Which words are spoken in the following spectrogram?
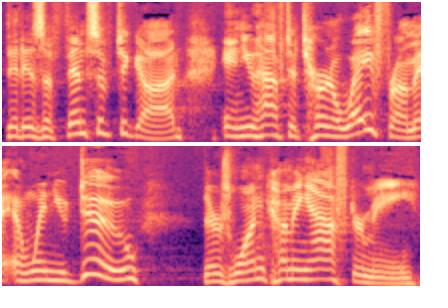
that is offensive to God, and you have to turn away from it. And when you do, there's one coming after me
